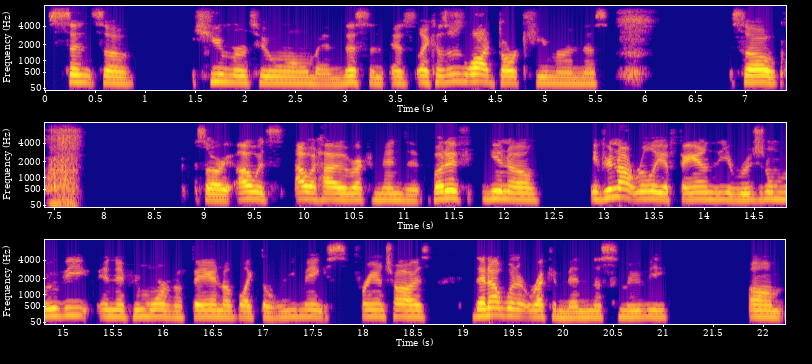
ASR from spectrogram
sense of humor to them, and this and it's like because there's a lot of dark humor in this. So, sorry, I would I would highly recommend it. But if you know if you're not really a fan of the original movie, and if you're more of a fan of like the remakes franchise, then I wouldn't recommend this movie. Um,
